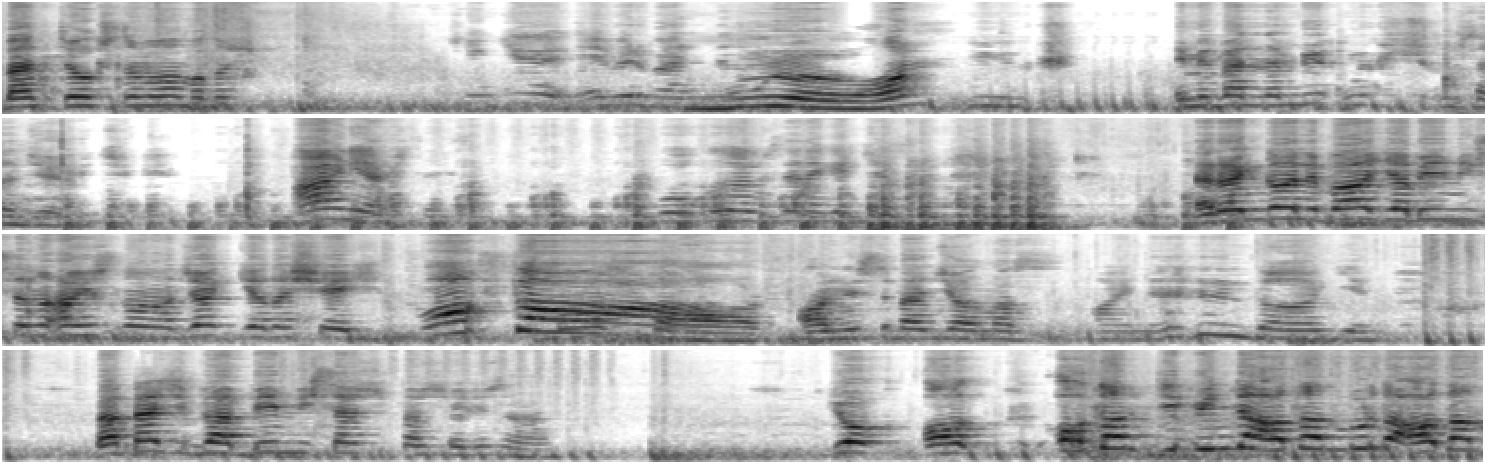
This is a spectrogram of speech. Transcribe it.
Ben Teox'un olmadan Çünkü Emir benden. Bu ne lan? Büyük. Emir benden büyük mü küçük mü sence? Küçük. Aynı yaştayız. Bu okula bir sene geçeceğiz. Eren galiba ya benim ikisinden aynısını alacak ya da şey. Monster. Annesi bence almaz. Aynen daha gel. Ben bence ben benim bilgisayar süper söyleyeyim sana. Yok adam dibinde adam burada adam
